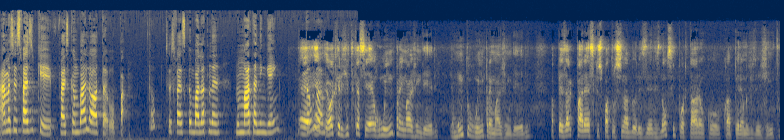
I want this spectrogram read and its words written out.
Ah, mas vocês fazem o quê? Faz cambalhota. Opa. Então, vocês fazem cambalhota, né? Não mata ninguém. É, então, eu, eu acredito que assim, é ruim para a imagem dele. É muito ruim para a imagem dele. Apesar que parece que os patrocinadores deles não se importaram com, com a pirâmide do Egito.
